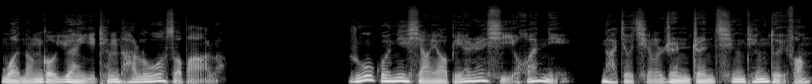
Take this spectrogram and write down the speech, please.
我能够愿意听他啰嗦罢了。如果你想要别人喜欢你，那就请认真倾听对方，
